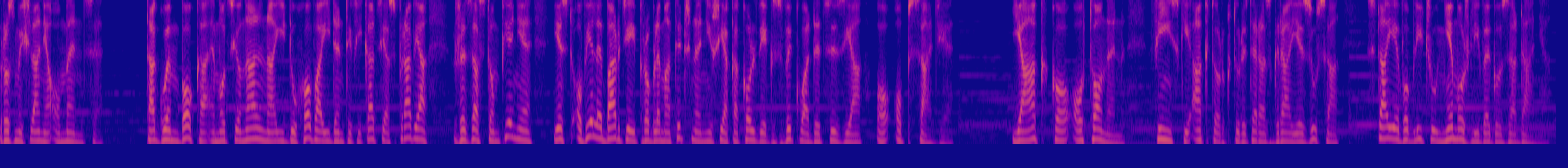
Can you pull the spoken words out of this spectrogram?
rozmyślania o męce. Ta głęboka, emocjonalna i duchowa identyfikacja sprawia, że zastąpienie jest o wiele bardziej problematyczne niż jakakolwiek zwykła decyzja o obsadzie. Jaakko Otonen, fiński aktor, który teraz gra Jezusa, staje w obliczu niemożliwego zadania.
